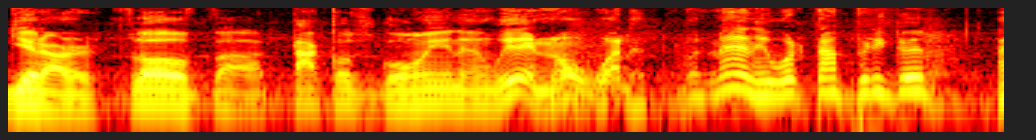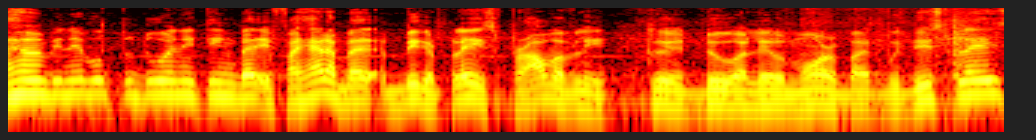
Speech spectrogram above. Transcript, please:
get our flow of uh, tacos going, and we didn't know what. But man, it worked out pretty good. I haven't been able to do anything, but if I had a, be- a bigger place, probably could do a little more. But with this place,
